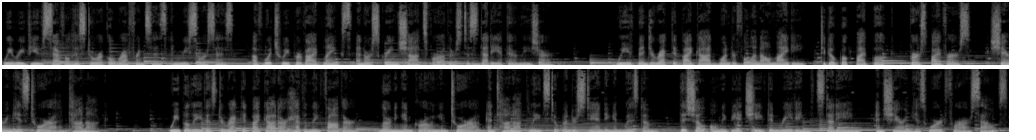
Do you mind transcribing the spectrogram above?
we review several historical references and resources, of which we provide links and or screenshots for others to study at their leisure. We have been directed by God Wonderful and Almighty to go book by book, verse by verse, sharing His Torah and Tanakh. We believe, as directed by God our Heavenly Father, learning and growing in Torah and Tanakh leads to understanding and wisdom. This shall only be achieved in reading, studying, and sharing His Word for ourselves,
